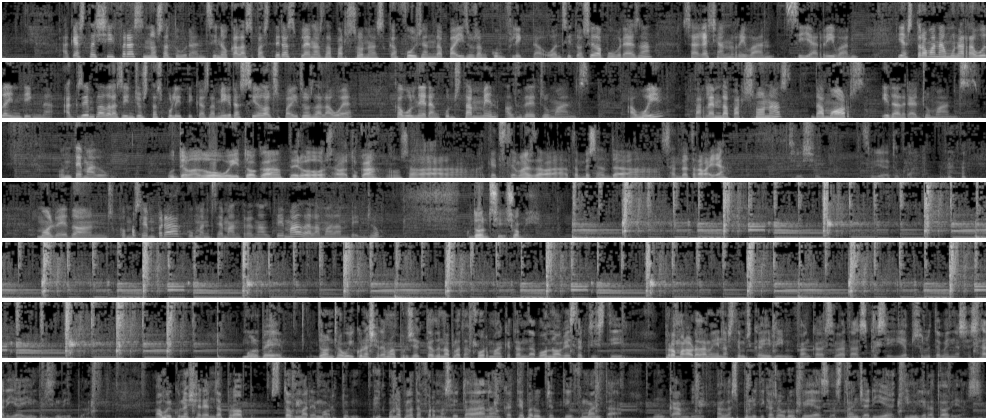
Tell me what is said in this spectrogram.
Aquestes xifres no s'aturen, sinó que les pasteres plenes de persones que fugen de països en conflicte o en situació de pobresa segueixen arribant, si hi arriben, i es troben amb una rebuda indigna, exemple de les injustes polítiques de migració dels països de la UE que vulneren constantment els drets humans. Avui parlem de persones, de morts i de drets humans. Un tema dur. Un tema dur avui toca, però s'ha de tocar, no? De... Aquests temes de... també s'han de, de treballar. Sí, sí, s'hauria de tocar. Molt bé, doncs, com sempre, comencem a entrar en el tema de la mà d'en Benjo. Doncs sí, som-hi. Molt bé, doncs avui coneixerem el projecte d'una plataforma que tant de bo no hagués d'existir, però malauradament els temps que vivim fan que la seva tasca sigui absolutament necessària i imprescindible. Avui coneixerem de prop Stop Mare Mortum, una plataforma ciutadana que té per objectiu fomentar un canvi en les polítiques europees d'estrangeria i migratòries.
